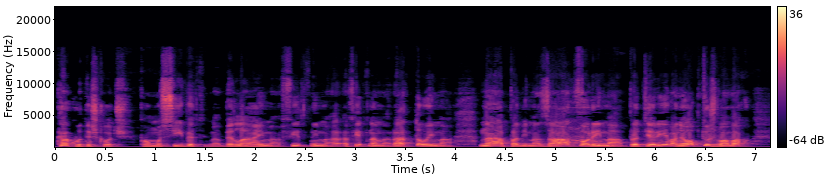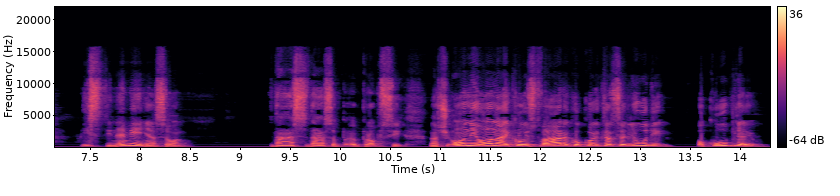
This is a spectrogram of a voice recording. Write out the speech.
Kako teškoće? Po musibetima, belajima, fitnima, fitnama, ratovima, napadima, zatvorima, protjerivanju, optužbama, ovako. Isti, ne mijenja se on. Zna se, se propisi. Znači, on je onaj koji stvari, ko koji kad se ljudi okupljaju.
